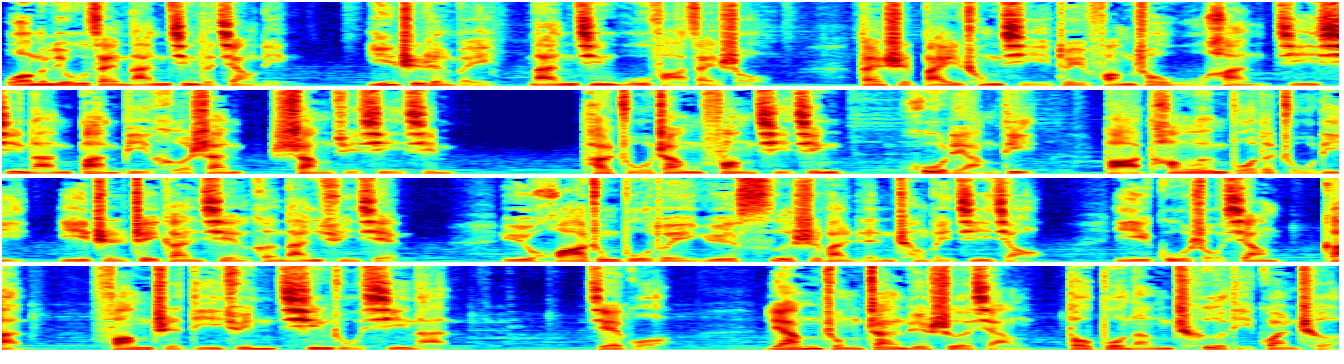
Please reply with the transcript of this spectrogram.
我们留在南京的将领一致认为南京无法再守，但是白崇禧对防守武汉及西南半壁河山尚具信心。他主张放弃京沪两地，把汤恩伯的主力移至浙赣线和南浔线，与华中部队约四十万人成为犄角，以固守湘赣，防止敌军侵入西南。结果，两种战略设想都不能彻底贯彻。”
